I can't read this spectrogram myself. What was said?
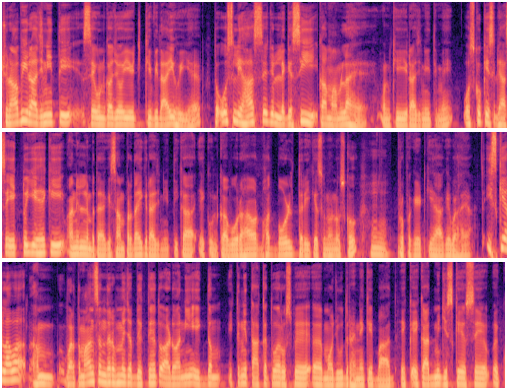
चुनावी राजनीति से उनका जो ये की विदाई हुई है तो उस लिहाज से जो लेगेसी का मामला है उनकी राजनीति में उसको किस लिहाज से? एक तो ये है कि अनिल ने बताया कि सांप्रदायिक राजनीति का एक उनका वो रहा और बहुत बोल्ड तरीके से उन्होंने उसको प्रोपगेट हम्म। किया आगे बढ़ाया। तो इसके अलावा हम वर्तमान संदर्भ में जब देखते हैं तो आडवाणी एकदम इतने ताकतवर उस पर मौजूद रहने के बाद एक एक आदमी जिसके उससे एक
